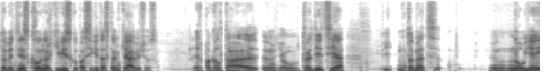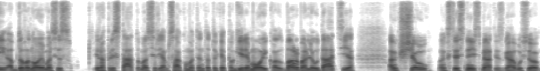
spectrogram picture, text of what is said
tuometinis Kauno arkivyskupas Sigitas Tamkevičius. Ir pagal tą jau tradiciją, tuomet naujai apdovanojimasis yra pristatomas ir jam sakoma ten ta tokia pagiriamoji kalba arba liaudacija anksčiau, ankstesniais metais gavusio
